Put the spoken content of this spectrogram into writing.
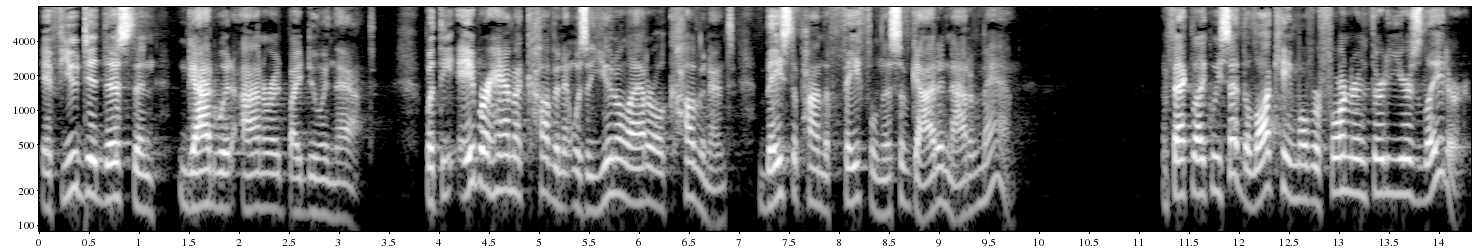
If you did this, then God would honor it by doing that. But the Abrahamic covenant was a unilateral covenant based upon the faithfulness of God and not of man. In fact, like we said, the law came over 430 years later,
